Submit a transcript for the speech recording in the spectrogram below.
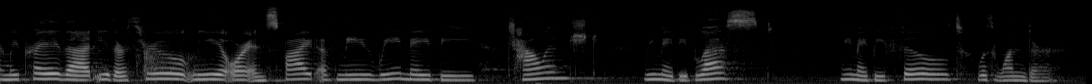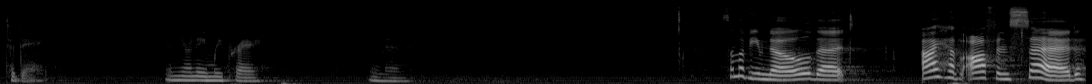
And we pray that either through me or in spite of me, we may be challenged, we may be blessed, we may be filled with wonder today. In your name we pray. Amen. Some of you know that I have often said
